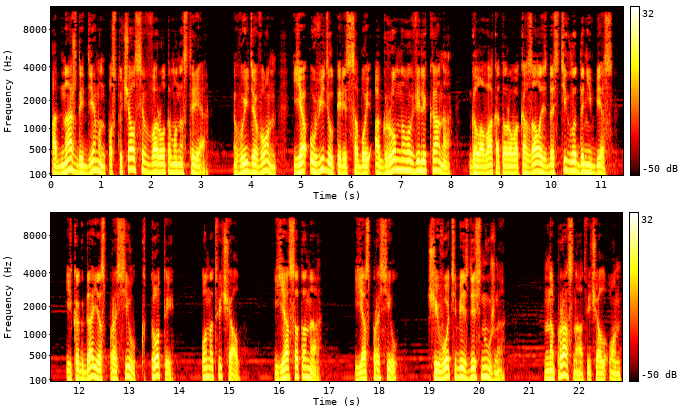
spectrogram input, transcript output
Однажды демон постучался в ворота монастыря. Выйдя вон, я увидел перед собой огромного великана, голова которого, казалось, достигла до небес, и когда я спросил, кто ты, он отвечал, «Я сатана, Я спросил, «Чего тебе здесь нужно?» «Напрасно», — отвечал он,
